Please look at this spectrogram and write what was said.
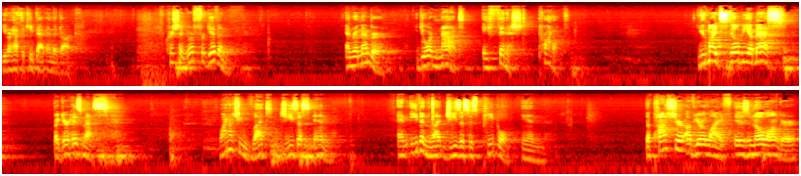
You don't have to keep that in the dark. Christian, you're forgiven. And remember, you're not a finished product. You might still be a mess, but you're his mess. Why don't you let Jesus in? And even let Jesus' people in. The posture of your life is no longer,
